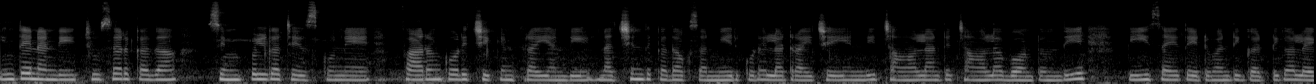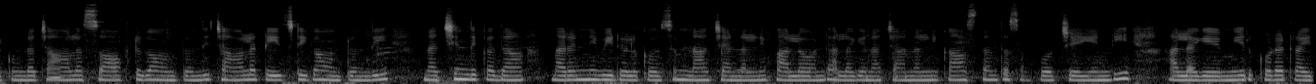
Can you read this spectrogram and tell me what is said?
ఇంతేనండి. చూసారు కదా సింపుల్గా చేసుకునే ఫారం కోడి చికెన్ ఫ్రై అండి. నచ్చింది కదా ఒకసారి మీరు కూడా ఇలా ట్రై చేయండి. చాలా అంటే చాలా బాగుంటుంది. పీస్ అయితే ఎటువంటి గట్టిగా లేకుండా చాలా సాఫ్ట్గా ఉంటుంది. చాలా టేస్టీగా ఉంటుంది. నచ్చింది కదా. మరిన్ని వీడియోల కోసం నా ఛానల్ని ఫాలో అవ్వండి. అలాగే నా ఛానల్ని కాస్తంత సపోర్ట్ చేయండి. అలాగే మీరు కూడా ట్రై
